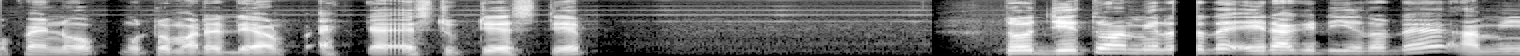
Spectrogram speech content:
ওপেন হোক, মোটো মারে দেওয়ার একটা স্টেপ স্টেপ তো যেহেতু আমি এর আগে দিয়ে আমি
